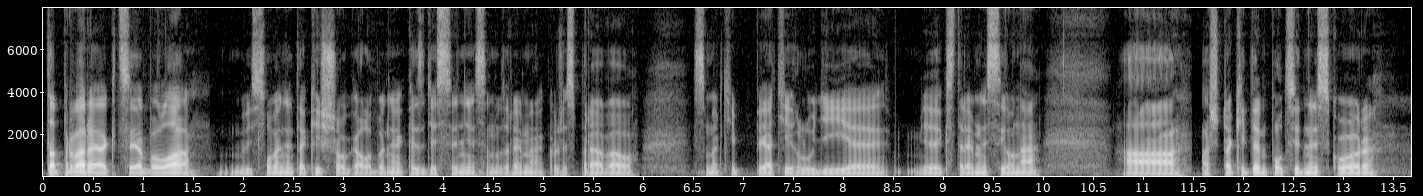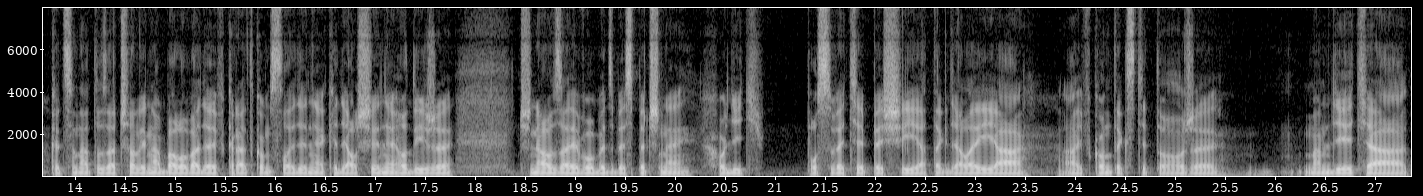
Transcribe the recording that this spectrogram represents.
tá prvá reakcia bola vyslovene taký šok alebo nejaké zdesenie. Samozrejme, akože správa o smrti piatich ľudí je, je extrémne silná. A až taký ten pocit neskôr keď sa na to začali nabalovať aj v krátkom slede nejaké ďalšie nehody, že či naozaj je vôbec bezpečné chodiť po svete peši a tak ďalej a aj v kontexte toho, že mám dieťa,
